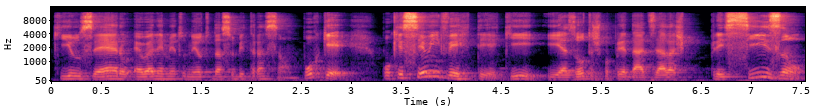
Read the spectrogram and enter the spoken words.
que o zero é o elemento neutro da subtração. Por quê? Porque se eu inverter aqui, e as outras propriedades elas precisam,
